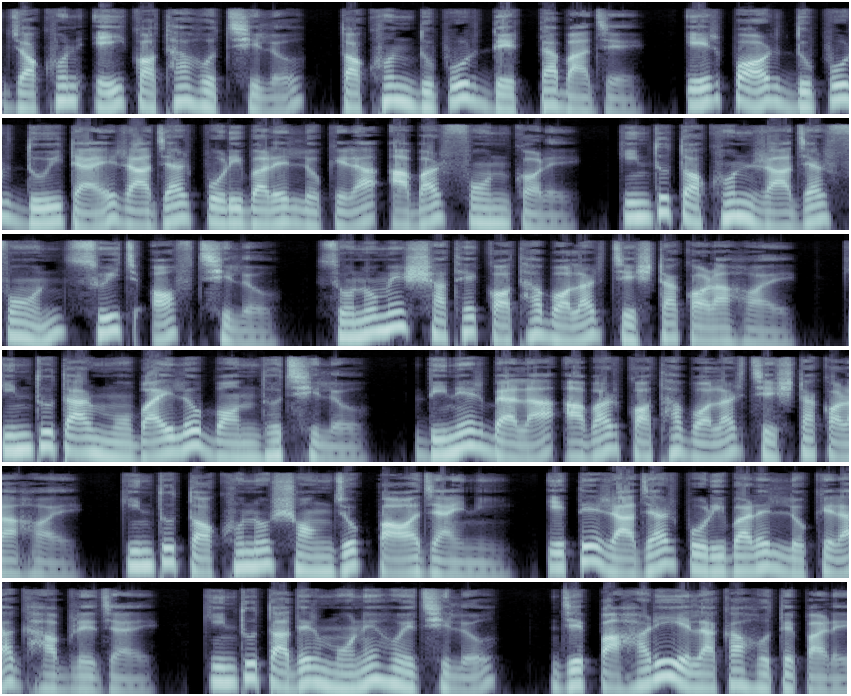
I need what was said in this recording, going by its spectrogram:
যখন এই কথা হচ্ছিল, তখন দুপুর দেড়টা বাজে। এরপর দুপুর দুইটায় রাজার পরিবারের লোকেরা আবার ফোন করে। কিন্তু তখন রাজার ফোন সুইচ অফ ছিল। সোনমের সাথে কথা বলার চেষ্টা করা হয়, কিন্তু তার মোবাইলও বন্ধ ছিল। দিনের বেলা আবার কথা বলার চেষ্টা করা হয়, কিন্তু তখনও সংযোগ পাওয়া যায়নি। এতে রাজার পরিবারের লোকেরা ঘাবড়ে যায়। কিন্তু তাদের মনে হয়েছিল যে পাহাড়ি এলাকা হতে পারে,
